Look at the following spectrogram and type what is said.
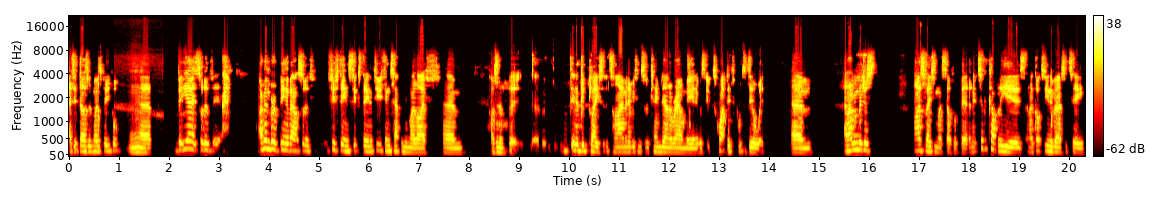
as it does with most people. Mm. Uh, but yeah, it's sort of, I remember being about sort of 15, 16, a few things happened in my life. Um, I was in a in a good place at the time, and everything sort of came down around me, and it was it was quite difficult to deal with. Um, and I remember just isolating myself a bit, and it took a couple of years, and I got to university,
